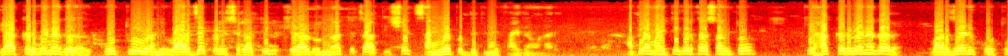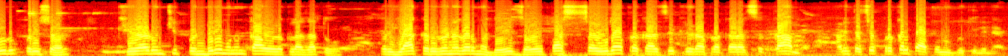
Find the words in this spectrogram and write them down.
या कर्वेनगर कोथरूड आणि वारजे परिसरातील खेळाडूंना त्याचा अतिशय चांगल्या पद्धतीने फायदा होणार आहे. आपल्या माहितीकरता सांगतो की हा कर्वेनगर वारजे आणि कोथरूड परिसर खेळाडूंची पंढरी म्हणून का ओळखला जातो? तर या कर्वेनगरमध्ये जवळपास चौदा प्रकारचे क्रीडा प्रकाराचं काम आणि त्याचे प्रकल्प आपण उभे केलेले आहेत.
